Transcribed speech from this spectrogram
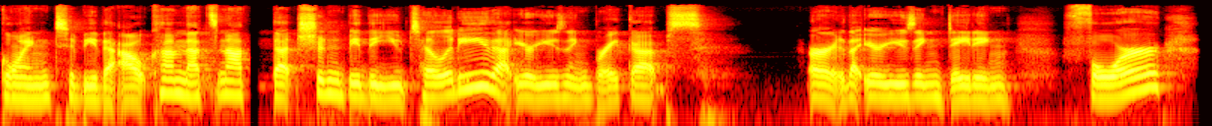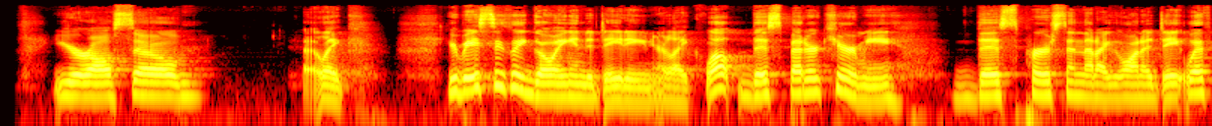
going to be the outcome. That's not, that shouldn't be the utility that you're using breakups or that you're using dating for. You're also uh, like, you're basically going into dating and you're like, well, this better cure me. This person that I go on a date with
